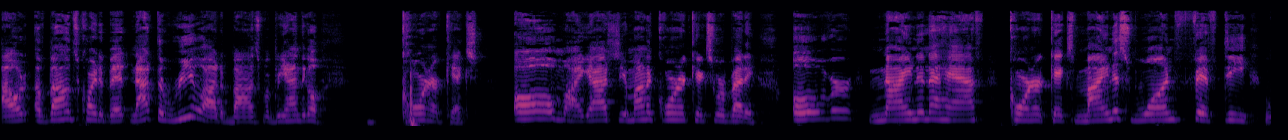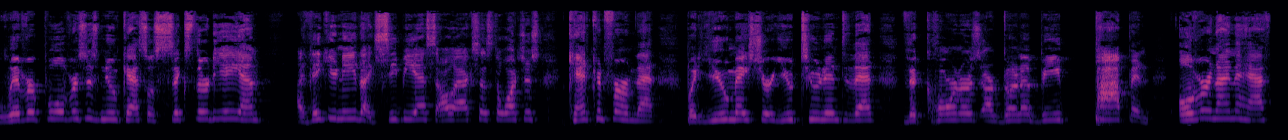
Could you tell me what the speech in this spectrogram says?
out of bounds quite a bit. Not the real out of bounds, but behind the goal. Corner kicks. Oh my gosh, the amount of corner kicks we're betting. Over nine and a half corner kicks, minus 150. Liverpool versus Newcastle, 6.30 a.m. I think you need like CBS All Access to watch this. Can't confirm that, but you make sure you tune into that. The corners are gonna be popping over nine and a half.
